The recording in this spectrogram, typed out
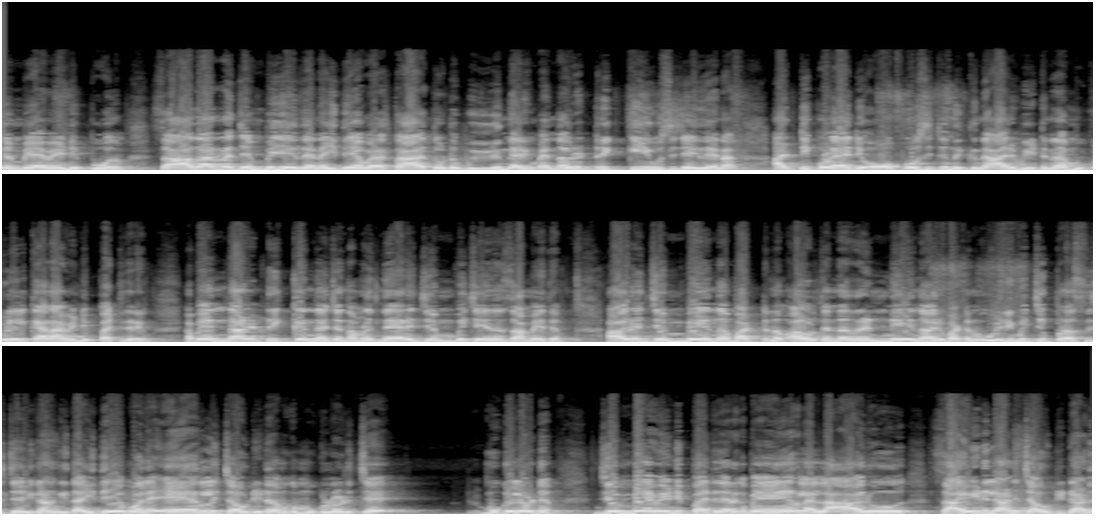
ജമ്പ് ചെയ്യാൻ വേണ്ടി പോകുന്നത്. സാധാരണ ജമ്പ് ചെയ്ത് തന്നെ ഇതേപോലെ താഴത്തോട്ട് വീഴുന്നതായിരിക്കും. എന്നാൽ ഒരു ട്രിക്ക് യൂസ് ചെയ്ത് കഴിഞ്ഞാൽ അടിപൊളിയായിട്ട് ഓപ്പോസിറ്റ് നിൽക്കുന്ന ആ ഒരു വീട്ടിന്റെ മുകളിൽ കയറാൻ വേണ്ടി പറ്റിത്തരും അപ്പോൾ എന്താണ് ട്രിക്ക് എന്ന് വെച്ചാൽ നമ്മൾ നേരെ ജമ്പ് ചെയ്യുന്ന സമയത്ത് ആ ഒരു ജമ്പ് ചെയ്യുന്ന ബട്ടണും അതുപോലെ തന്നെ റൺ ചെയ്യുന്ന ആ ഒരു ബട്ടണും ഒരുമിച്ച് പ്രസ് ചെയ്യുകയാണെങ്കിൽ ഇതാ ഇതേപോലെ എയറിൽ ചവിട്ടിയിട്ട് നമുക്ക് മുകളിലോട്ട് മുകളിലോട്ട് ജമ്പ് ചെയ്യാൻ വേണ്ടി പറ്റുന്നതായിരിക്കും അപ്പോൾ എയറിലല്ല ആ ഒരു സൈഡിലാണ് ചവിട്ടിയിട്ടാണ്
